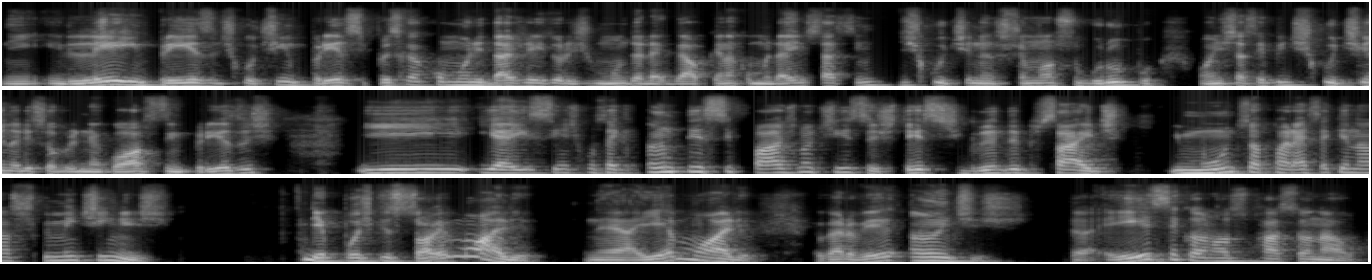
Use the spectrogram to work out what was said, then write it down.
em, em ler empresa, discutir empresas. Por isso que a comunidade Leitores de Mundo é legal, porque na comunidade a gente está sempre discutindo, nós chamamos nosso grupo, onde a gente está sempre discutindo ali sobre negócios, empresas, e, e aí sim a gente consegue antecipar as notícias, ter esses grandes websites. E muitos aparecem aqui nas nossas pimentinhas. Depois que sobe, é mole. Né? Aí é mole. Eu quero ver antes. Tá? Esse é, que é o nosso racional.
